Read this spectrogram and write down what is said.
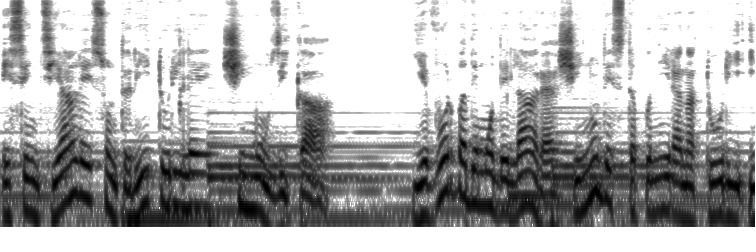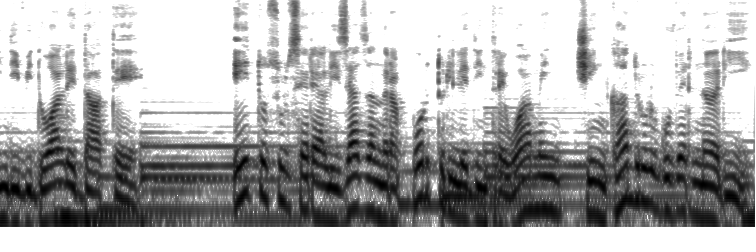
esențiale sunt riturile și muzica. E vorba de modelarea și nu de stăpânirea naturii individuale date. Etosul se realizează în raporturile dintre oameni și în cadrul guvernării.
